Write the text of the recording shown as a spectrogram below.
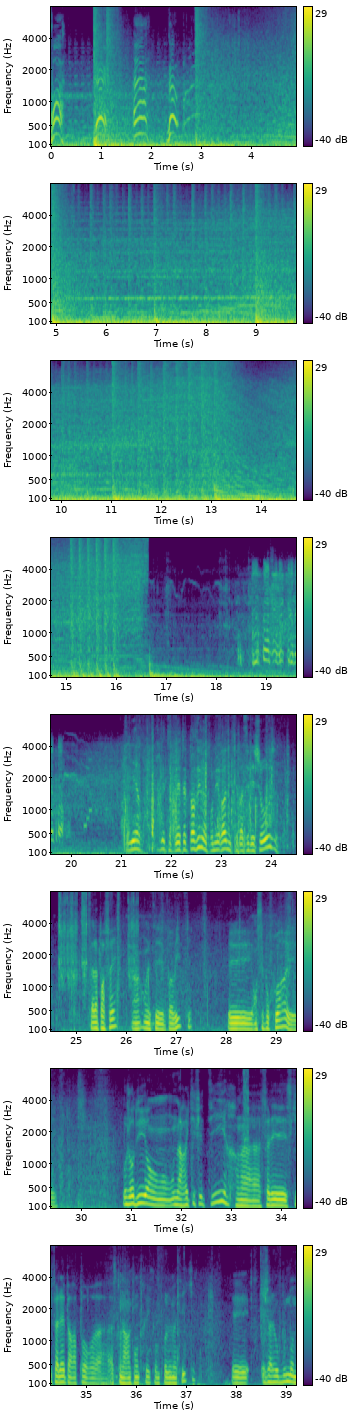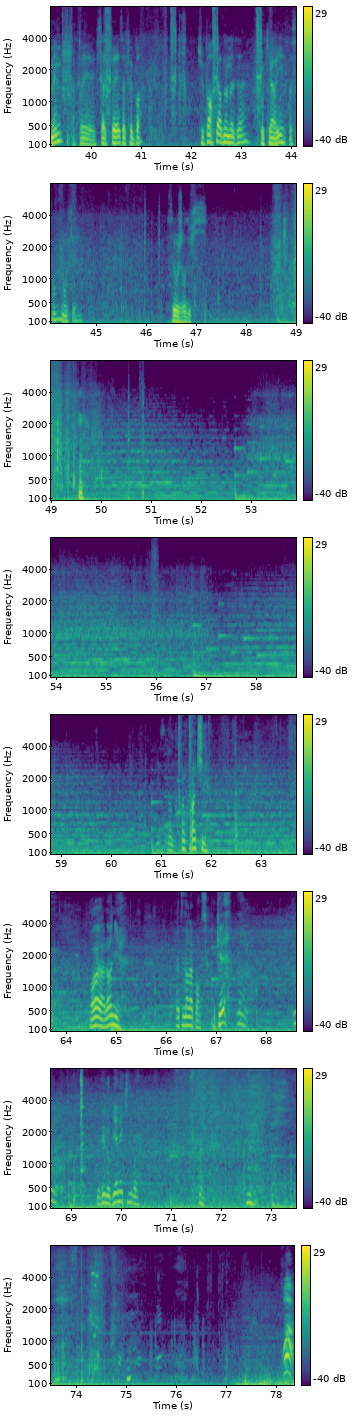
3, 2, 1, go Hier, vous n'avez peut-être pas vu, mais au premier run, il s'est passé des choses. Ça l'a pas fait, hein, on était pas vite. Et on sait pourquoi. Et aujourd'hui, on, a rectifié le tir, on a fait ce qu'il fallait par rapport à, à ce qu'on a rencontré comme problématique. Et aller au bout de moi-même. Après, ça le fait, ça le fait pas. Je vais pas refaire demain matin, faut qu'il arrive de toute façon. Donc, euh, c'est aujourd'hui. Donc tran- tranquille. Voilà, là on y est. Là t'es dans la pente, ok? Le vélo bien équilibré. 3,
